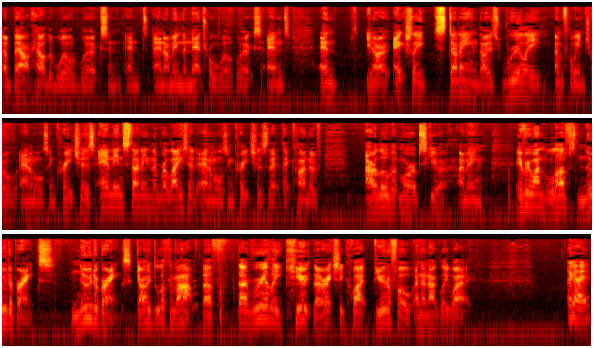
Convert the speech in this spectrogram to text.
about how the world works, and, and, and I mean the natural world works, and and you know actually studying those really influential animals and creatures, and then studying the related animals and creatures that, that kind of are a little bit more obscure. I mean, everyone loves nudibranchs nudibranchs. Go look them up. They're, they're really cute. They're actually quite beautiful in an ugly way. Okay,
